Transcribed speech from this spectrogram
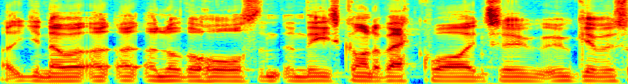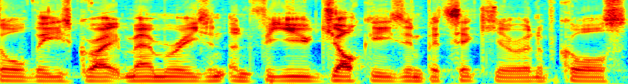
uh you know, a, a, another horse, and, and, these kind of equines who, who give us all these great memories, and, and, for you jockeys in particular. And of course,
